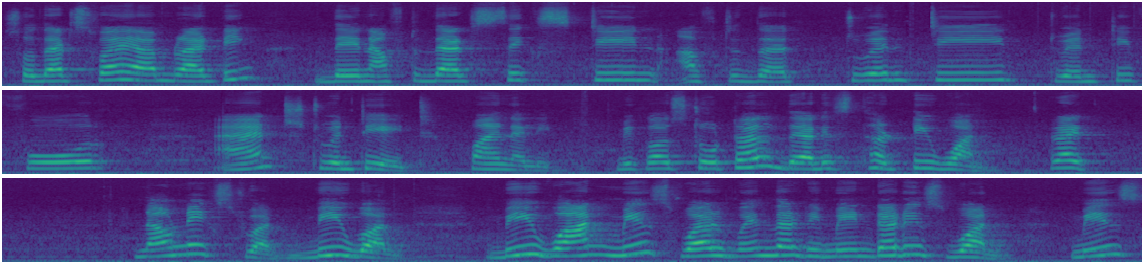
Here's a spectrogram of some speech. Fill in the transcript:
So, that is why I am writing then after that 16 after that 20, 24 and 28 finally because total there is 31 right. Now, next one B1, B1 means when the remainder is 1 means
